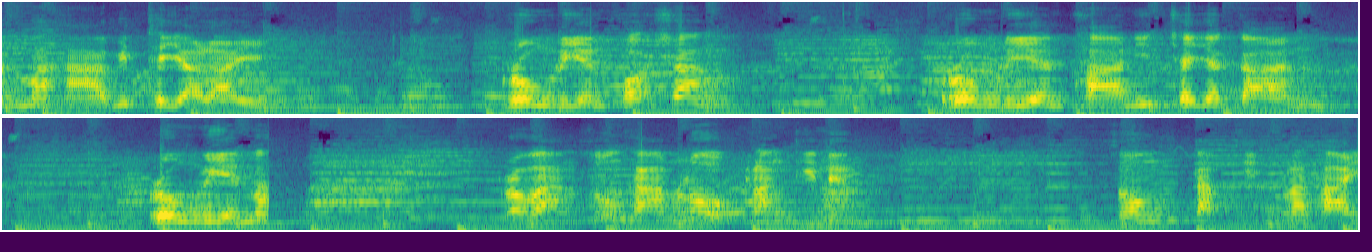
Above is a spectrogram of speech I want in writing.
รณ์มหาวิทยาลัย โรงเรียนเพาะช่าง โรงเรียนพาณิชยการ โรงเรียนมระหว่างสงครามโลกครั้งที่หนึ่ง ทรงตัดสินพระไทย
